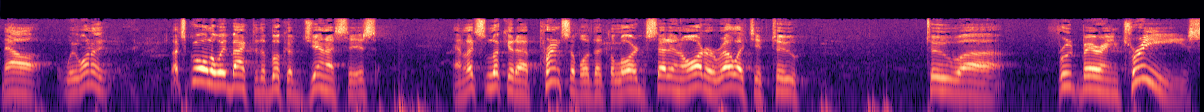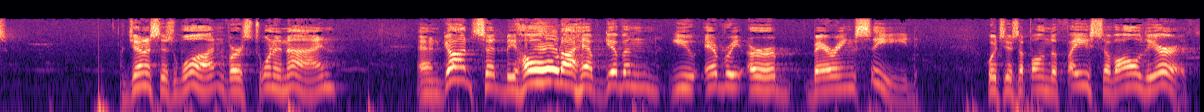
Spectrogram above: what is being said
Now, we want to, let's go all the way back to the book of Genesis and let's look at a principle that the Lord set in order relative to, to uh, fruit bearing trees. Genesis 1, verse 29 and God said, Behold, I have given you every herb bearing seed, which is upon the face of all the earth,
